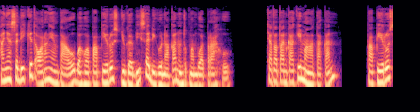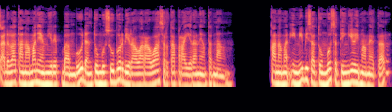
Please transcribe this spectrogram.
hanya sedikit orang yang tahu bahwa papirus juga bisa digunakan untuk membuat perahu. Catatan kaki mengatakan, papirus adalah tanaman yang mirip bambu dan tumbuh subur di rawa-rawa serta perairan yang tenang. Tanaman ini bisa tumbuh setinggi 5 meter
